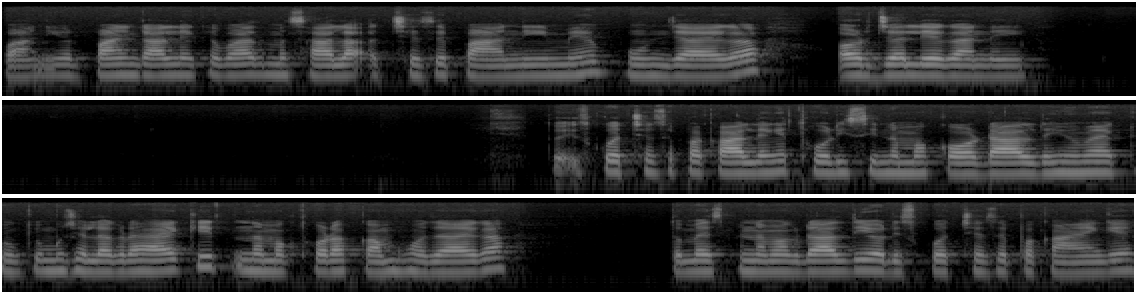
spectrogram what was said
पानी। और पानी डालने के बाद मसाला अच्छे से पानी में भून जाएगा और जलेगा नहीं। तो इसको अच्छे से पका लेंगे। थोड़ी सी नमक और डाल रही हूँ मैं, क्योंकि मुझे लग रहा है कि नमक थोड़ा कम हो जाएगा। तो मैं इसमें नमक डाल दी और इसको अच्छे से पकाएँगे।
